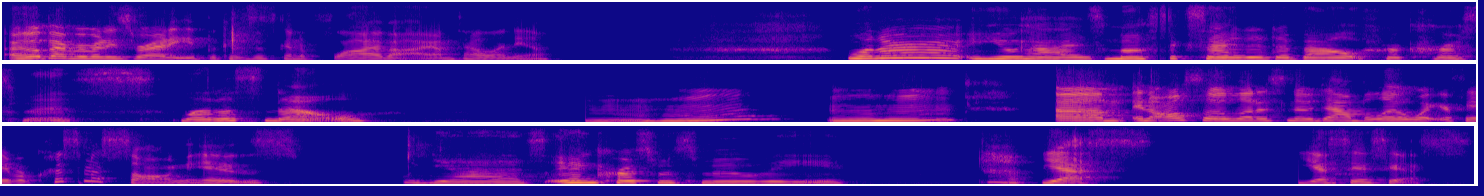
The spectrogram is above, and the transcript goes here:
I hope everybody's ready because it's gonna fly by. I'm telling you. What are you guys most excited about for Christmas? Let us know. Mm-hmm. Mm-hmm. Um, and also let us know down below what your favorite Christmas song is. Yes, and Christmas movie. Yes. Yes, yes, yes.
